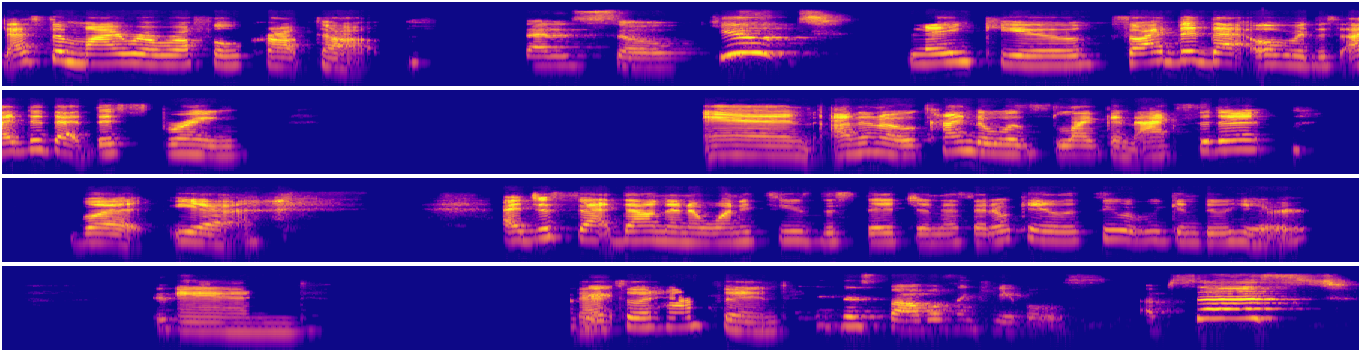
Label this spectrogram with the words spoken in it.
That's the Myra ruffle crop top. That is so cute. Thank you. So I did that over this. I did that this spring. And I don't know, it kind of was like an accident, but yeah. I just sat down and I wanted to use the stitch and I said, okay, let's see what we can do here. It's, and that's okay. what happened. This bobbles and cables. Obsessed.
